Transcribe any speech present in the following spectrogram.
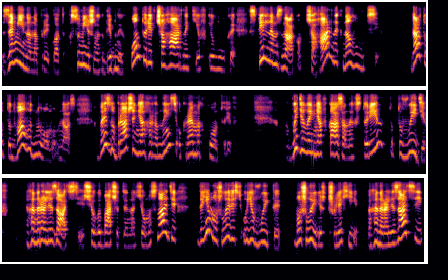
Заміна, наприклад, суміжних дрібних контурів чагарників і луки спільним знаком чагарник на луці. Да? Тобто два в одному в нас, без зображення границь окремих контурів. Виділення вказаних сторін, тобто видів генералізації, що ви бачите на цьому слайді, дає можливість уявити можливі шляхи генералізації,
